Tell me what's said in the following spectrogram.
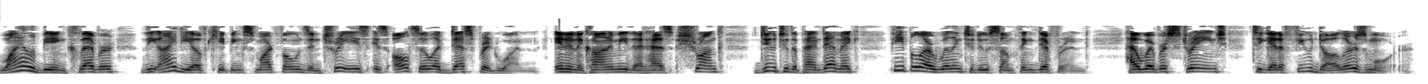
While being clever, the idea of keeping smartphones in trees is also a desperate one. In an economy that has shrunk due to the pandemic, people are willing to do something different, however strange, to get a few dollars more.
